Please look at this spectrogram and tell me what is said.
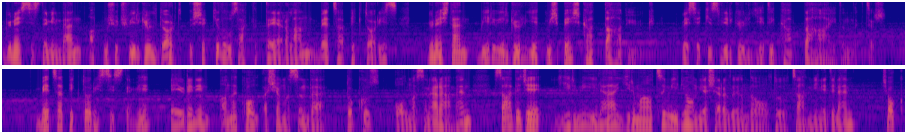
Güneş sisteminden 63,4 ışık yılı uzaklıkta yer alan Beta Pictoris, Güneş'ten 1,75 kat daha büyük ve 8,7 kat daha aydınlıktır. Beta Pictoris sistemi, evrenin ana kol aşamasında 9 olmasına rağmen sadece 20 ila 26 milyon yaş aralığında olduğu tahmin edilen çok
